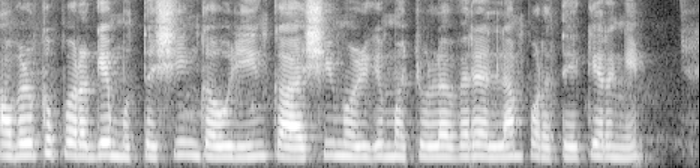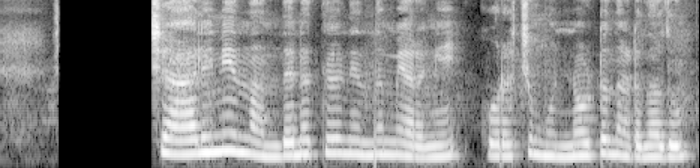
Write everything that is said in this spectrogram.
അവൾക്ക് പുറകെ മുത്തശ്ശിയും ഗൗരിയും കാശിയും ഒഴികെ മറ്റുള്ളവരെല്ലാം പുറത്തേക്ക് ഇറങ്ങി. ശാലിനി നന്ദനത്തിൽ നിന്നും ഇറങ്ങി കുറച്ച് മുന്നോട്ട് നടന്നതും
